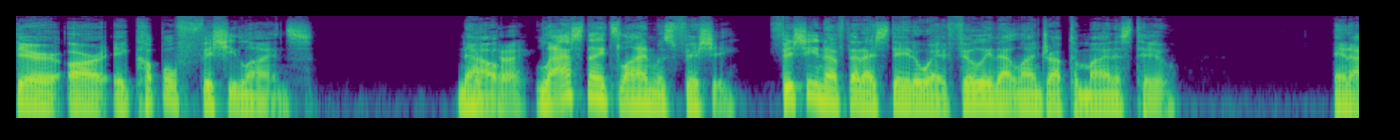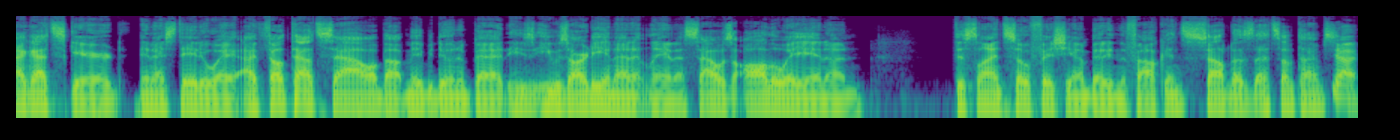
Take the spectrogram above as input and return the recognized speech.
There are a couple fishy lines. Now, okay. last night's line was fishy. Fishy enough that I stayed away. Philly, that line dropped to minus two. And I got scared and I stayed away. I felt out Sal about maybe doing a bet. He's he was already in on Atlanta. Sal was all the way in on this line's so fishy. I'm betting the Falcons. Sal does that sometimes. Yeah,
